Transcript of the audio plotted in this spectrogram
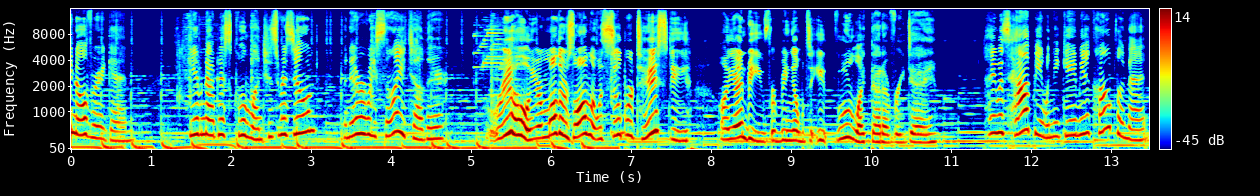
and over again. Even after school lunches resumed, whenever we saw each other, Riho, your mother's omelet was super tasty. I envy you for being able to eat food like that every day. I was happy when he gave me a compliment.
